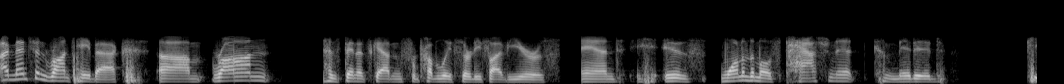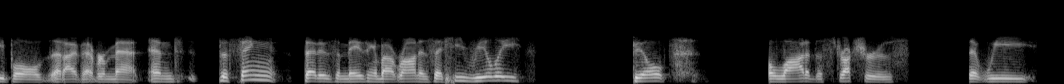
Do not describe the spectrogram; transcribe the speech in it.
I mentioned Ron Tabak. Um, Ron has been at Skadden for probably 35 years and is one of the most passionate, committed people that I've ever met. And the thing that is amazing about Ron is that he really built a lot of the structures that we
